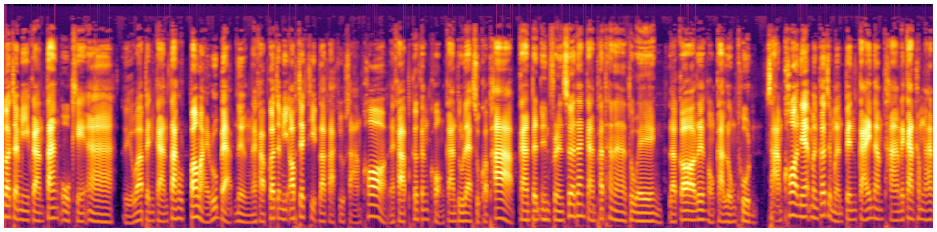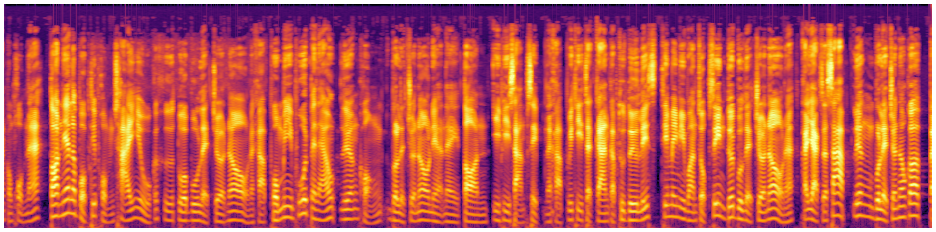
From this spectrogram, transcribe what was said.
ก็จะมีการตั้ง OKR หรือว่าเป็นการตั้งเป้าหมายรูปแบบหนึ่งนะครับก็จะมี Objective หลักๆอยู่ 3 ข้อนะครับก็เรื่องของการดูแลสุขภาพ การเป็นอินฟลูเอนเซอร์ด้านการพัฒนาตัวเอง แล้วก็เรื่องของการลงทุน 3 ข้อนี้มันก็จะเหมือนเป็นไกด์นำทางในการทำงานของผมนะ ตอนนี้ระบบที่ผมใช้อยู่ก็คือตัว Bullet Journal นะครับผมมีพูดไปแล้วเรื่องของ Bullet Journal เนี่ยในตอน EP 30นะครับวิธีจัดการกับ To Do List ที่ไม่มีวันจบสิ้นด้วย Bullet Journal นะใครอยากจะทราบเรื่อง Bullet Journal ก็ไป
